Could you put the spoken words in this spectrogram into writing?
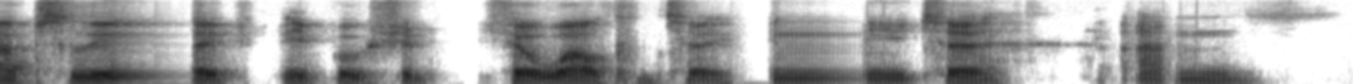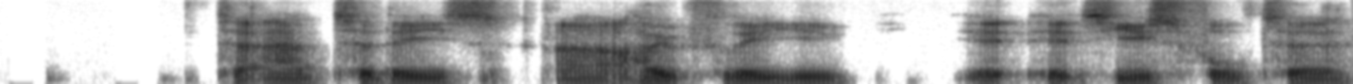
absolutely say people should feel welcome to continue to um, to add to these. Uh, hopefully, you it, it's useful to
